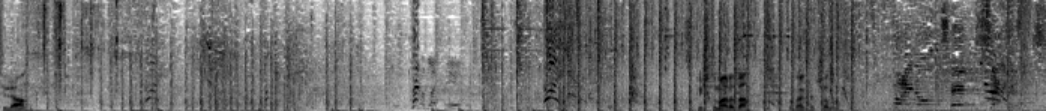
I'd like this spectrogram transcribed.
Silahın? Sıkıştım aradan. Buradan kaçalım. Final 10 seconds.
